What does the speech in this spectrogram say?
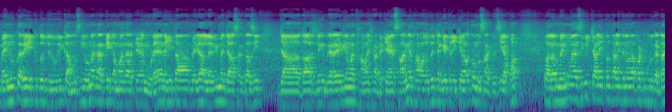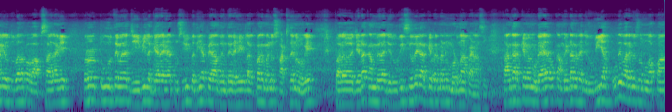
ਮੈਨੂੰ ਘਰੇ ਇੱਕ ਦੋ ਜ਼ਰੂਰੀ ਕੰਮ ਸੀ, ਉਹਨਾਂ ਕਰਕੇ ਕੰਮਾਂ ਕਰਕੇ ਮੈਂ ਮੁੜਿਆ ਨਹੀਂ ਤਾਂ ਮੇਘਾਲਿਆ ਵੀ ਮੈਂ ਜਾ ਸਕਦਾ ਸੀ ਜਾਂ ਦਾਰਜਲਿੰਗ ਵਗੈਰਾ ਜਿਹੜੀਆਂ ਮੈਂ ਥਾਵਾਂ ਛੱਡ ਕੇ ਆਇਆ, ਸਾਰੀਆਂ ਥਾਵਾਂ ਦੇ ਚੰਗੇ ਤਰੀਕੇ ਨਾਲ ਘੁੰਮ ਸਕਦੇ ਸੀ ਆਪਾਂ। ਪਰ ਮੈਨੂੰ ਐ ਸੀ ਵੀ 40 45 ਦਿਨਾਂ ਦਾ ਆਪਾਂ ਟੂਰ ਕੱਢਾਂਗੇ ਉਸ ਤੋਂ ਬਾਅਦ ਆਪਾਂ ਵਾਪਸ ਆ ਜਾਾਂਗੇ। ਪਰ ਉਹ ਟੂਰ ਤੇ ਮੇਰਾ ਜੀ ਵੀ ਲੱਗਿਆ ਰਿਹਾ, ਤੁਸੀਂ ਵੀ ਵਧੀਆ ਪਿਆਰ ਦਿੰਦੇ ਰਹੇ, ਲਗਭਗ ਮੈਨੂੰ 60 ਦਿਨ ਹੋ ਗਏ। ਪਰ ਜਿਹੜਾ ਕੰਮ ਮੇਰਾ ਜ਼ਰੂਰੀ ਸੀ, ਉਹਦੇ ਕਰਕੇ ਫਿਰ ਮੈਨੂੰ ਮੁੜਨਾ ਪੈਣਾ ਸੀ। ਤਾਂ ਕਰਕੇ ਮੈਂ ਮੁੜਿਆ, ਉਹ ਕੰਮ ਜਿਹੜਾ ਮੇਰਾ ਜ਼ਰੂਰੀ ਆ, ਉਹਦੇ ਬਾਰੇ ਵੀ ਤੁਹਾਨੂੰ ਆਪਾਂ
